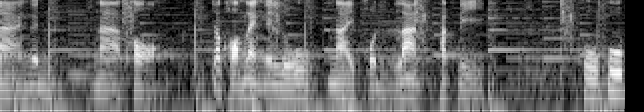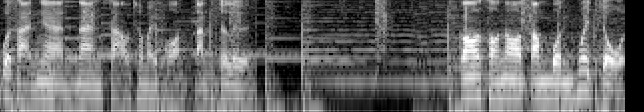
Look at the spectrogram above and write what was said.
นาเงิน นาทอง เจ้าของแหล่งเรียนรู้นายพลลาดพักดีครูผู้ประสานงานนางสาวชมัยพรตันเจริญ กศนตำบลห้วยโจด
